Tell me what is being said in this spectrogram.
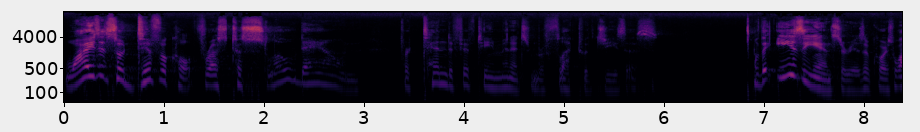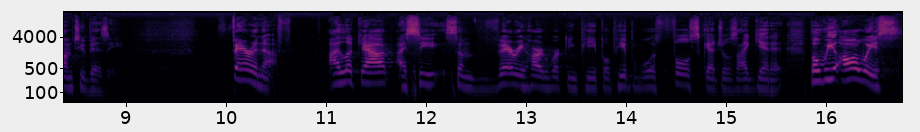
Why is it so difficult for us to slow down for 10 to 15 minutes and reflect with Jesus? Well, the easy answer is, of course, well, I'm too busy. Fair enough. I look out, I see some very hardworking people, people with full schedules, I get it. But we always,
